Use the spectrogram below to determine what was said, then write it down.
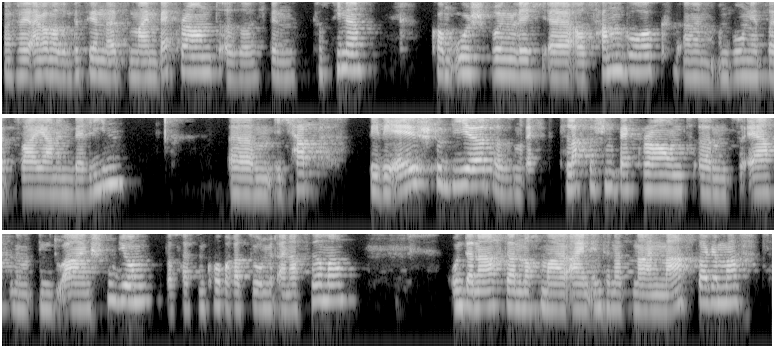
Vielleicht einfach mal so ein bisschen äh, zu meinem Background. Also ich bin Christine, komme ursprünglich äh, aus Hamburg ähm, und wohne jetzt seit zwei Jahren in Berlin. Ähm, ich habe BWL studiert, also einen recht klassischen Background, ähm, zuerst im, im, dualen Studium, das heißt in Kooperation mit einer Firma und danach dann nochmal einen internationalen Master gemacht.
